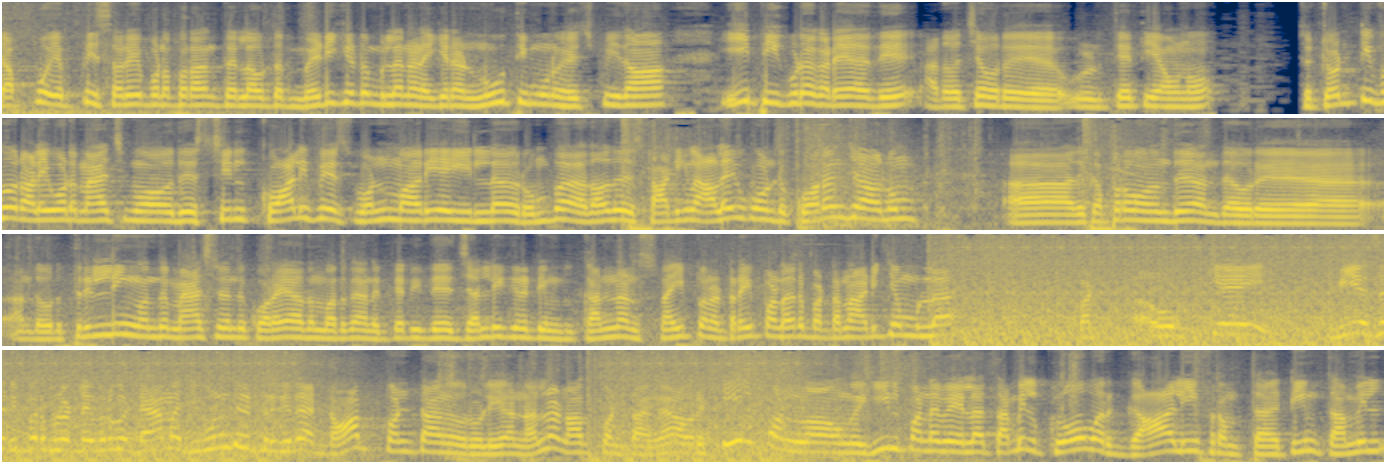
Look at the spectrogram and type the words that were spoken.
ஜப்பு எப்படி சர்வ் பண்ண போகிறான்னு தெரியல. அவர்கிட்ட மெடிக்கெட்டும் இல்லைன்னு நினைக்கிறேன். நூற்றி மூணு ஹெச்பி தான். இபி கூட கிடையாது. அதை வச்சு ஒரு தேத்தி ஆகணும். ஸோ டுவெண்ட்டி ஃபோர் அலைவோட மேட்ச் மூவ் ஆகுது. ஸ்டில் குவாலிஃபைஸ் ஒன் மாதிரியே இல்லை. ரொம்ப அதாவது ஸ்டார்டிங்கில் அலைவ் கவுண்ட் குறைஞ்சாலும் அதுக்கப்புறம் வந்து அந்த ஒரு அந்த ஒரு த்ரில்லிங் வந்து மேட்ச்லேருந்து குறையாத மாதிரி தான் எனக்கு தெரியுது. ஜல்லிக்கிற டீம் கண்ணன் ஸ்னைப் பண்ண ட்ரை பண்ணார் பட் ஆனால் அடிக்க முடியல. But okay BS ripper blood இவருக்கு டேமேஜ் விழுந்துட்டு இருக்குது. நாக் பண்ணிட்டாங்க ஒரு வழியாக நல்லா நாக் பண்ணிட்டாங்க. அவர் ஹீல் பண்ணலாம். அவங்க ஹீல் பண்ணவே இல்லை. தமிழ் க்ளோவர் காலி from team Tamil.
